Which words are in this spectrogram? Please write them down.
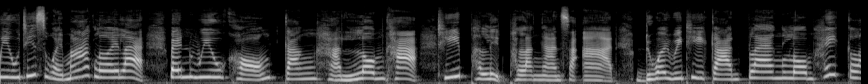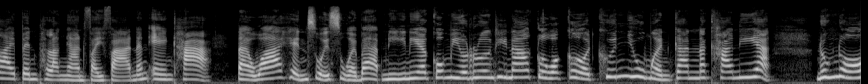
วิวที่สวยมากเลยแหละเป็นวิวของกังหันลมค่ะ ที่ผลิตพลังงานสะอาด ด้วยวิธีการแปลงลมให้กลายเป็นพลังงานไฟฟ้านั่นเองค่ะแต่ว่าเห็นสวยๆ แบบนี้เนี่ยก็มีเรื่องที่น่ากลัวเกิดขึ้นอยู่เหมือนกันนะคะเนี่ยน้อง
